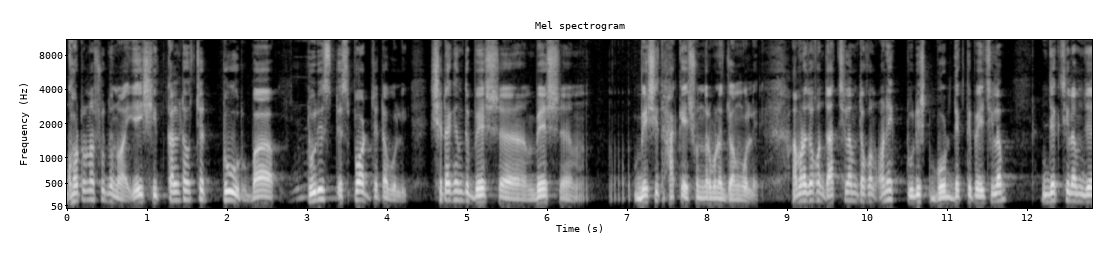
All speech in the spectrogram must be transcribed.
ঘটনা শুধু নয়, এই শীতকালটা হচ্ছে ট্যুর বা ট্যুরিস্ট স্পট যেটা বলি, সেটা কিন্তু বেশ বেশ বেশি থাকে সুন্দরবনের জঙ্গলে। আমরা যখন যাচ্ছিলাম তখন অনেক ট্যুরিস্ট বোট দেখতে পেয়েছিলাম। দেখছিলাম যে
